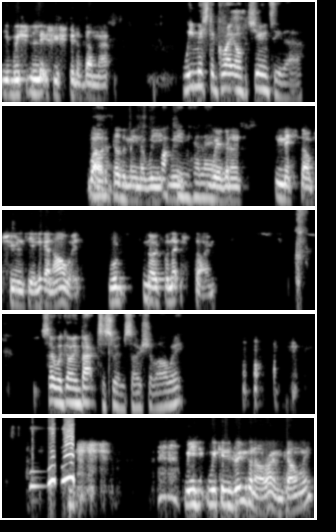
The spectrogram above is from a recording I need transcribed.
we should, literally should have done that. We missed a great opportunity there. Well, it doesn't mean that we, we we're gonna miss the opportunity again, are we? We'll know for next time. So we're going back to swim social, are we? we we can drink on our own, can't we?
